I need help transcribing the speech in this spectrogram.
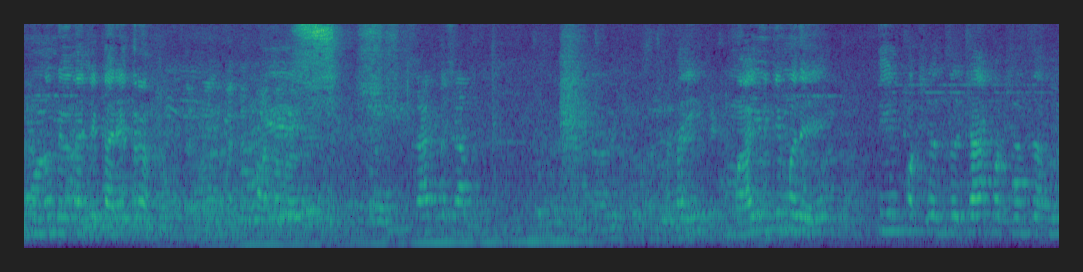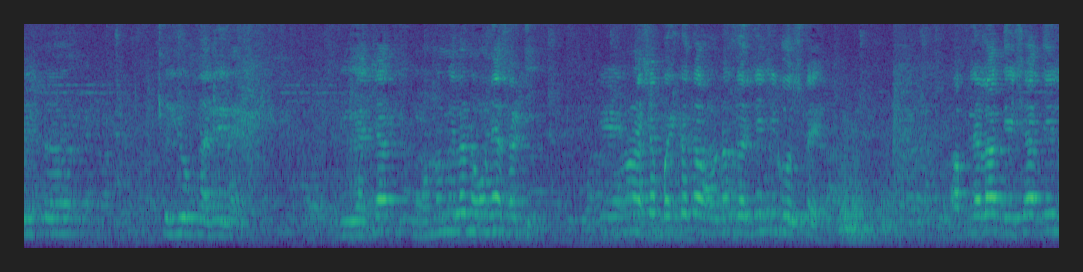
मनोमिलनाचे कार्यक्रम आता ही महायुतीमध्ये तीन पक्षांचं चार पक्षांचं आपलं इथं सहयोग झालेलं आहे. आणि याच्यात मनोमिलन होण्यासाठी म्हणून अशा बैठका होणं गरजेची गोष्ट आहे. आपल्याला देशातील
